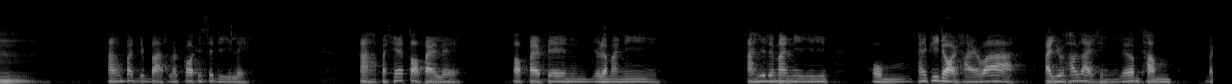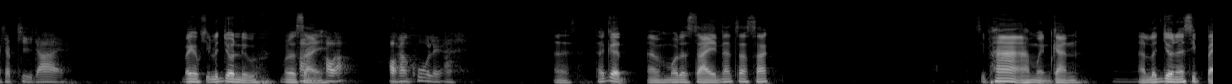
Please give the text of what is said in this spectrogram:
อืมทั้งปฏิบัติแล้วก็ทฤษฎีเลย อะประเทศต่อไปเลย ต่อไปเป็นเยอรมนี อะเยอรมนี ผมให้พี่ดอยทายว่าอายุเท่าไหร่ถึงเริ่มทำใบขับขี่ได้ใบขับขี่รถยนต์หรือมอเตอร์ไซค์เอาเอาทั้งคู่เลยอะอ่าถ้าเกิดอ่ามอเตอร์ไซค์น่าจะสักสิบห้าอะเหมือนกันอ่ารถยนต์น่าสิบแป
